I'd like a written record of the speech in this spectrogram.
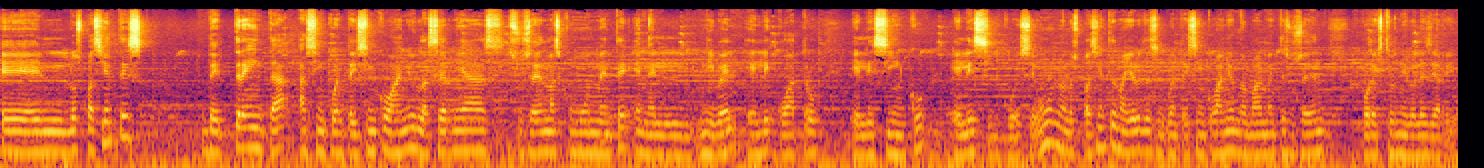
En los pacientes de 30 a 55 años las hernias suceden más comúnmente en el nivel L4, L5, L5S1. Los pacientes mayores de 55 años normalmente suceden por estos niveles de arriba.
